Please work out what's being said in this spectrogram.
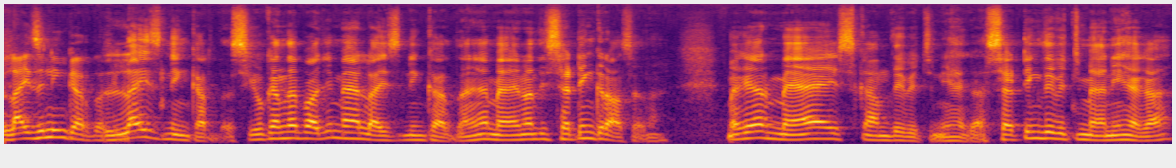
ਲਾਈਜ਼ਨਿੰਗ ਕਰਦਾ ਸੀ। ਲਾਈਜ਼ਨਿੰਗ ਕਰਦਾ ਸੀ। ਉਹ ਕਹਿੰਦਾ ਭਾਜੀ ਮੈਂ ਲਾਈਜ਼ਨਿੰਗ ਕਰਦਾ ਹਾਂ ਮੈਂ ਇਹਨਾਂ ਦੀ ਸੈਟਿੰਗ ਕਰਾ ਸਕਦਾ ਮੈਂ ਕਿਹਾ ਯਾਰ ਮੈਂ ਇਸ ਕੰਮ ਦੇ ਵਿੱਚ ਨਹੀਂ ਹੈਗਾ। ਸੈਟਿੰਗ ਦੇ ਵਿੱਚ ਮੈਂ ਨਹੀਂ ਹੈਗਾ।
